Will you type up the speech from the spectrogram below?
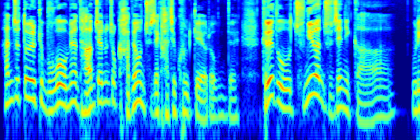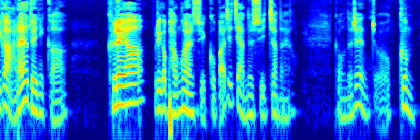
한 주 또 이렇게 무거우면 다음 주에는 좀 가벼운 주제 가지고 올게요, 여러분들. 그래도 중요한 주제니까 우리가 알아야 되니까 그래야 우리가 방어할 수 있고 빠지지 않을 수 있잖아요. 그러니까 오늘은 조금 예,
